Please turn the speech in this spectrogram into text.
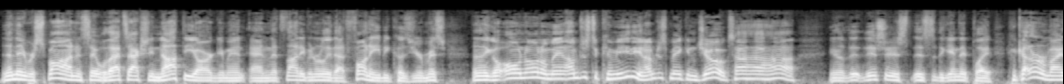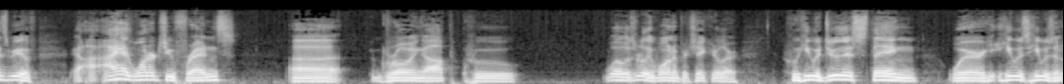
and then they respond and say, "Well, that's actually not the argument, and that's not even really that funny because you're mis." And then they go, "Oh no, no, man, I'm just a comedian. I'm just making jokes. Ha ha ha." You know, th- this is this is the game they play. It kind of reminds me of I had one or two friends uh, growing up who, well, it was really one in particular, who he would do this thing where he, he was he was an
